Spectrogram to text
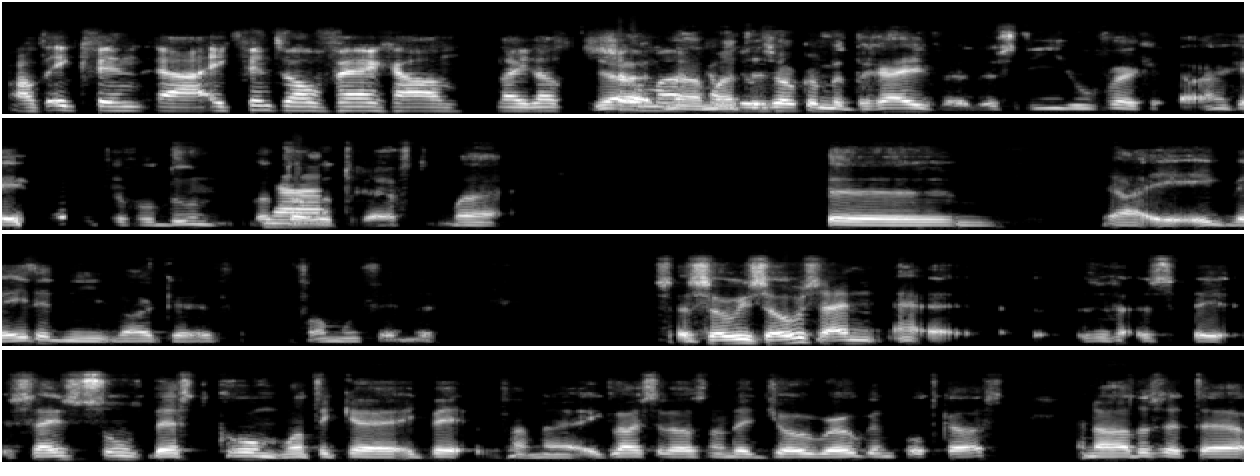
Want ik vind, ja, ik vind wel ver gaan dat je dat Ja, zomaar nou, kan maar het is ook een bedrijf, dus die hoeven aan wetten te voldoen, wat Ja. dat betreft. Maar ehm, ja, ik, ik weet het niet waar ik ervan moet vinden. Sowieso zijn, eh, zijn ze soms best krom, want ik, eh, ik, weet, van, eh, ik luister wel eens naar de Joe Rogan podcast. En daar hadden ze het eh,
